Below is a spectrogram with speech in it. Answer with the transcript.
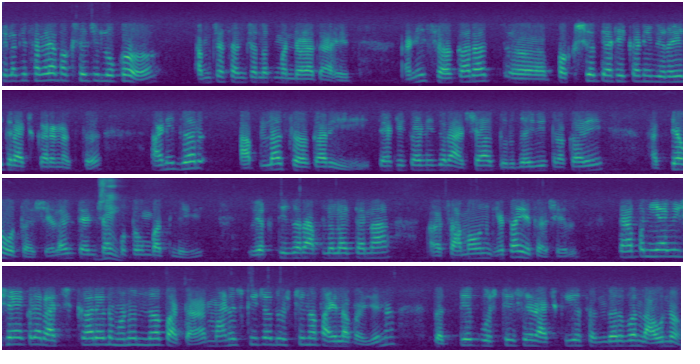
केला की सगळ्या पक्षाची लोक आमच्या संचालक मंडळात आहेत. आणि सहकारात पक्ष त्या ठिकाणी विरहित राजकारण असतं. आणि जर आपला सहकारी त्या ठिकाणी जर अशा दुर्दैवी प्रकारे हत्या होत असेल आणि त्यांच्या. कुटुंबातले व्यक्ती जर आपल्याला त्यांना सामावून घेता येत असेल तर आपण या विषयाकडे राजकारण म्हणून न पाहता माणुसकीच्या दृष्टीनं पाहिला पाहिजे ना. प्रत्येक गोष्टीशी राजकीय संदर्भ लावणं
